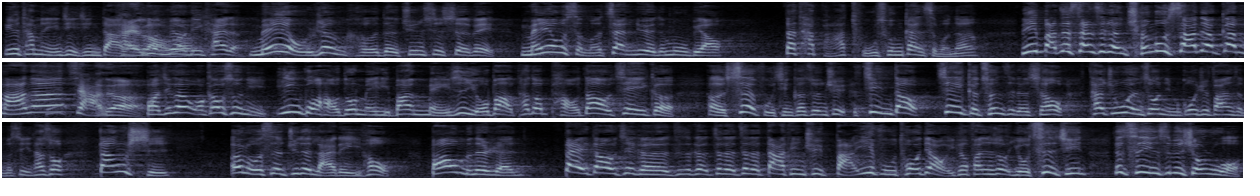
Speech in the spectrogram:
因为他们年纪已经大了，根本没有离开了，没有任何的军事设备，没有什么战略的目标。那他把他屠村干什么呢？你把这三十个人全部杀掉干嘛呢？假的，宝杰哥，我告诉你，英国好多媒体，包括《每日邮报》，他都跑到这个呃社府琴科村去，进到这个村子的时候，他去问说：“你们过去发生什么事情？”他说：“当时俄罗斯的军队来了以后，把我们的人带到这个这个这个这个大厅去，把衣服脱掉以后，发现说有刺青，这刺青是不是羞辱我？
